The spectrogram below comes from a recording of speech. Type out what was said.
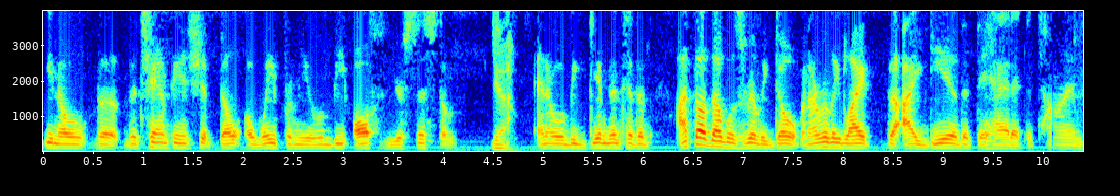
you know the the championship belt away from you and be off of your system Yeah. and it would be given to the I thought that was really dope and I really liked the idea that they had at the time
